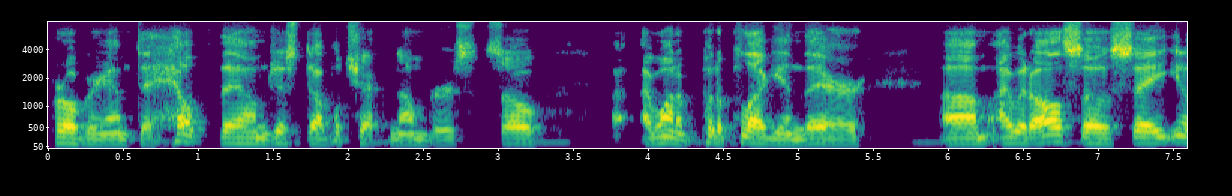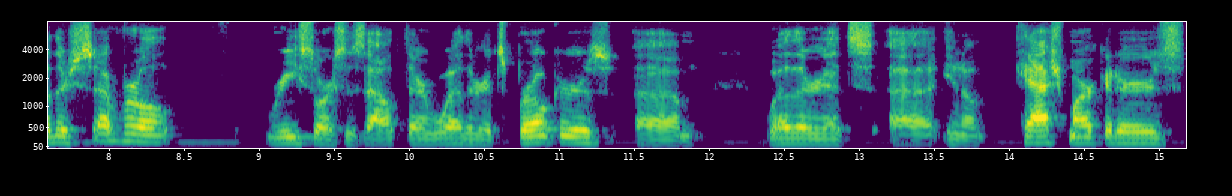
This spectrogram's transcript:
program to help them just double check numbers. So I want to put a plug in there. Um, I would also say you know there's several resources out there, whether it's brokers, um, whether it's uh, you know cash marketers,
